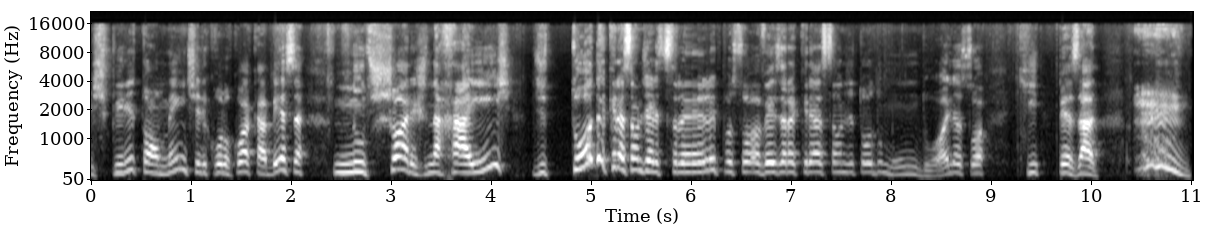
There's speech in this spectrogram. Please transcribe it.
espiritualmente ele colocou a cabeça nos chores, na raiz de toda a criação de Israel e por sua vez era a criação de todo mundo. Olha só que pesado.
